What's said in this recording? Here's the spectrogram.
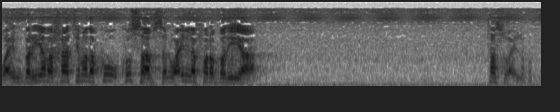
Waa in baryada khaatimada ku ku saabsan waa in la farabadiyaa taas waa in la badiya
